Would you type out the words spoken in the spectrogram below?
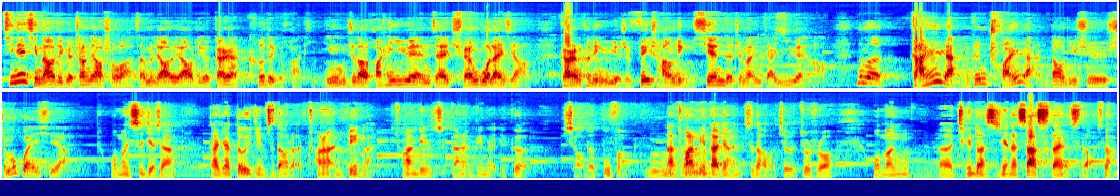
今天请到这个张教授啊，咱们聊一聊这个感染科的一个话题。因为我们知道，华山医院在全国来讲，感染科领域也是非常领先的这么一家医院啊。那么，感染跟传染到底是什么关系啊？我们世界上大家都已经知道了传染病了。传染病是感染病的一个小的部分。那传染病大家很知道，就就是说，我们呃前一段时间的 SARS 大家知道是吧？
